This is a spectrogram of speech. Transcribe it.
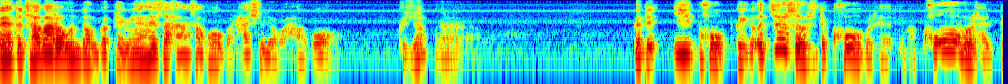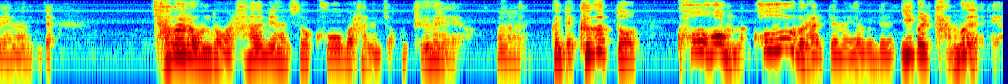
그래서 자바라 운동과 병행해서 항상 호흡을 하시려고 하고, 그죠? 어. 근데 입 호흡, 그러니까 어쩔 수 없을 때 코호흡을 해야 돼요. 코호흡을 할 때는 이제 자바라 운동을 하면서 코호흡을 하면 조금 덜 해요. 어. 근데 그것도 코호흡만, 코호흡을 할 때는 여러분들은 입을 다물어야 돼요.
